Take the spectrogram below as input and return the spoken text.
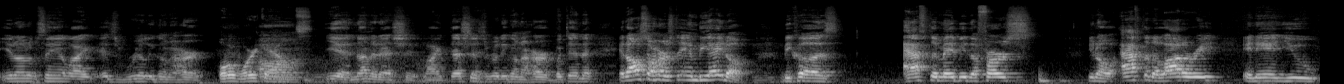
you know what I'm saying? Like it's really gonna hurt. Or workouts. Um, yeah, none of that shit. Like that shit's really gonna hurt. But then it also hurts the NBA though, because after maybe the first, you know, after the lottery, and then you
